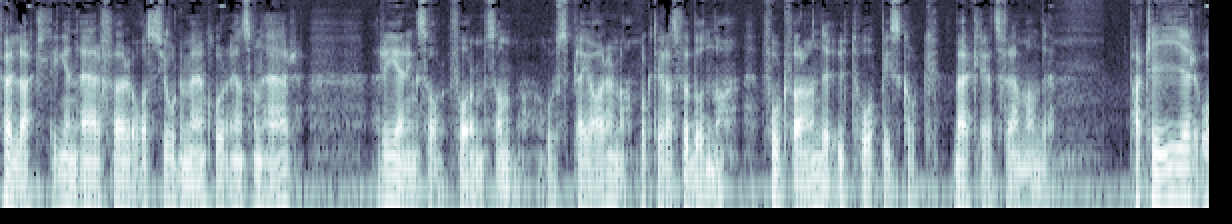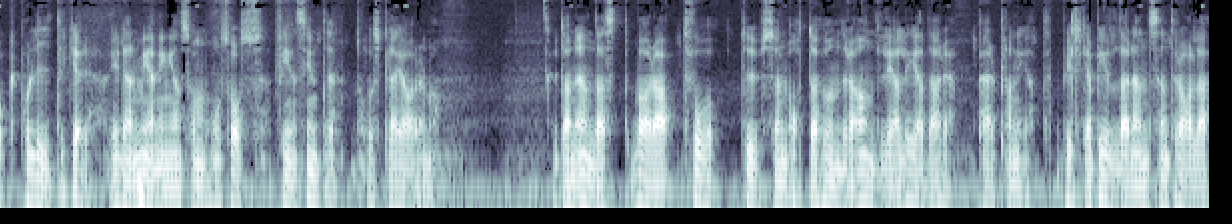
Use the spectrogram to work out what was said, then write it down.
Följaktligen är för oss jordmänniskor en sån här regeringsform som hos plejarerna och deras förbundna fortfarande utopisk och verklighetsfrämmande. Partier och politiker i den meningen som hos oss finns inte hos plejarerna. Utan endast bara 2800 andliga ledare per planet, vilka bildar den centrala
